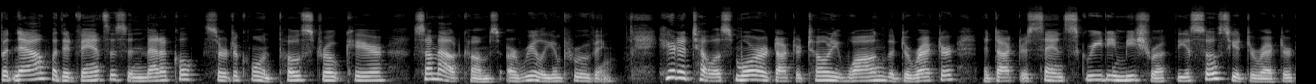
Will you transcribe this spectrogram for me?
But now, with advances in medical, surgical, and post stroke care, some outcomes are really improving. Here to tell us more are Dr. Tony Wong, the director, and Dr. Sanskriti Mishra, the associate director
